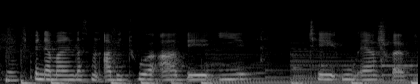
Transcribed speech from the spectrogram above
Okay. Ich bin der Meinung, dass man Abitur A-B-I-T-U-R schreibt.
